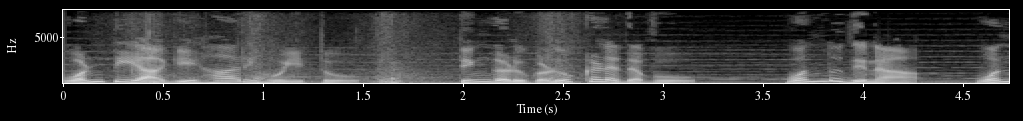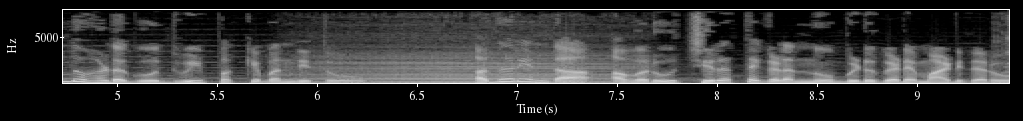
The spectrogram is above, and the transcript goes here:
ಒಂಟಿಯಾಗಿ ಹಾರಿಹೋಯಿತು. ತಿಂಗಳುಗಳು ಕಳೆದವು. ಒಂದು ದಿನ ಒಂದು ಹಡಗು ದ್ವೀಪಕ್ಕೆ ಬಂದಿತು. ಅದರಿಂದ ಅವರು ಚಿರತೆಗಳನ್ನು ಬಿಡುಗಡೆ ಮಾಡಿದರು.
